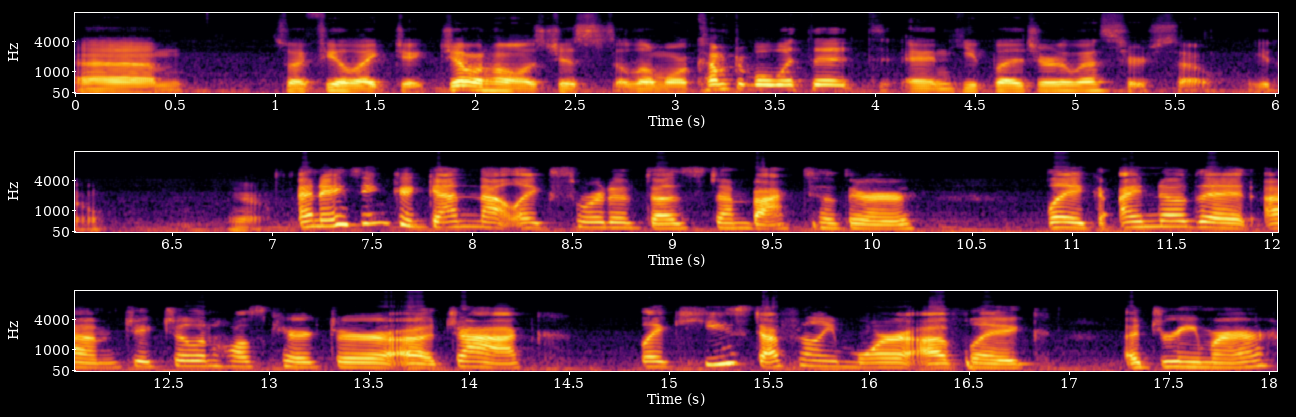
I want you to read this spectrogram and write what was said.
Um, so I feel like Jake Gyllenhaal is just a little more comfortable with it, and Heath Ledger lesser so. You know, yeah. And I think again that like sort of does stem back to their like I know that um Jake Gyllenhaal's character uh Jack like he's definitely more of like a dreamer.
